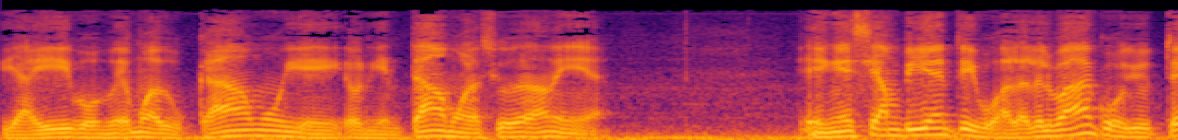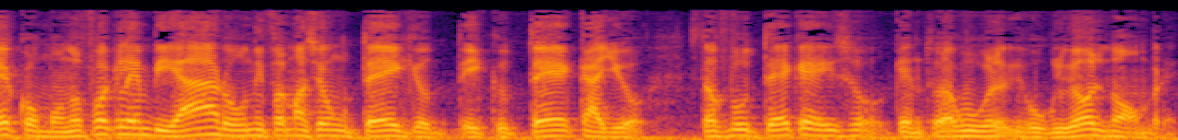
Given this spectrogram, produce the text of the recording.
y ahí volvemos, educamos y orientamos a la ciudadanía en ese ambiente igual al del banco. Y usted, como no fue que le enviaron una información a usted que, y que usted cayó, sino fue usted que hizo, que entró a Google y googleó el nombre.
